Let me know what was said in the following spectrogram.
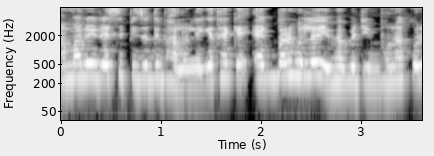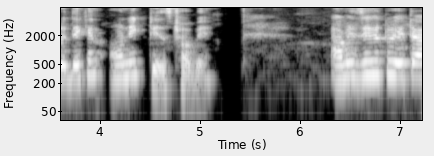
আমার এই রেসিপি যদি ভালো লেগে থাকে, একবার হলেও এভাবে ডিম ভুনা করে দেখেন অনেক টেস্ট হবে। আমি যেহেতু এটা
